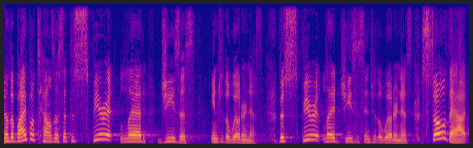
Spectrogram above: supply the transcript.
Now, the Bible tells us that the Spirit led Jesus into the wilderness. The Spirit led Jesus into the wilderness so that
